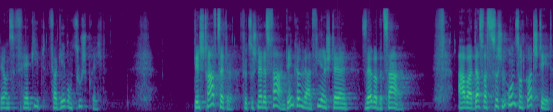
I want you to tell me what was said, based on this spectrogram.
der uns vergibt, Vergebung zuspricht. Den Strafzettel für zu schnelles Fahren, den können wir an vielen Stellen selber bezahlen. Aber das, was zwischen uns und Gott steht,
